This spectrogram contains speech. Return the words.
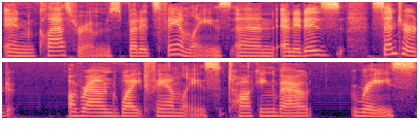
in classrooms, but it's families, and and it is centered around white families talking about race,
